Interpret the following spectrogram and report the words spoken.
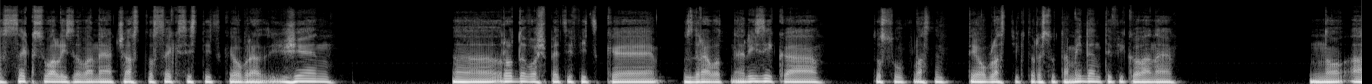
sexualizované a často sexistické obrazy žien, e, rodovo špecifické zdravotné rizika, to sú vlastne tie oblasti, ktoré sú tam identifikované. No a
